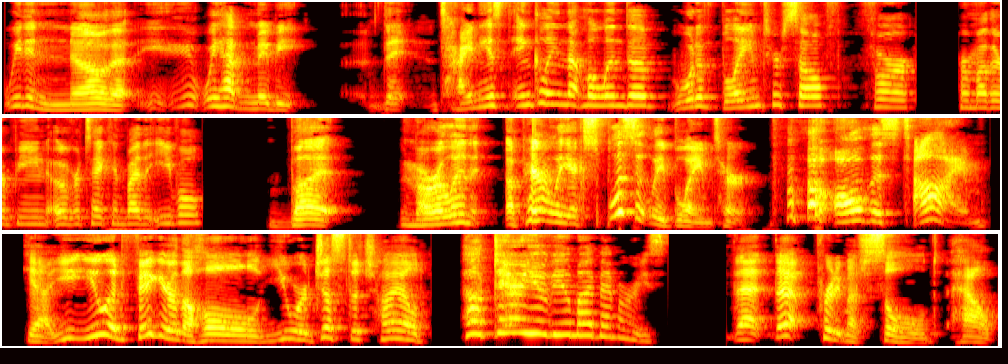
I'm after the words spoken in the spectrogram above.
we didn't know that we had maybe the tiniest inkling that Melinda would have blamed herself for her mother being overtaken by the evil. But Merlin apparently explicitly blamed her all this time. Yeah, you you would figure the whole "you were just a child. How dare you view my memories?" that that pretty much sold how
